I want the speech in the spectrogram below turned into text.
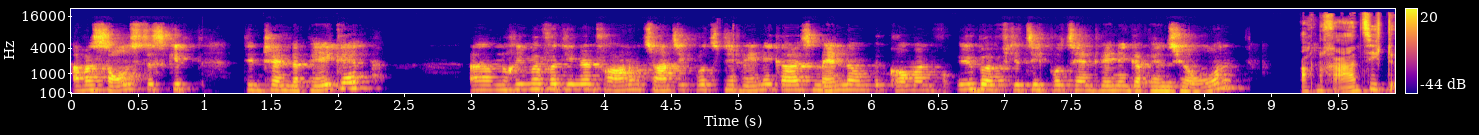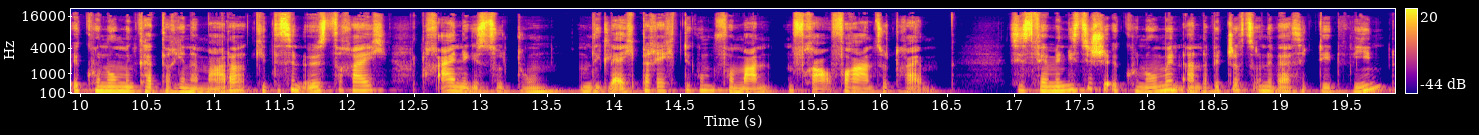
Aber sonst, es gibt den Gender Pay Gap, ähm, noch immer verdienen Frauen um 20 Prozent weniger als Männer und bekommen über 40 Prozent weniger Pension. Auch nach Ansicht der Ökonomin Katharina Mader gibt es in Österreich noch einiges zu tun, um die Gleichberechtigung von Mann und Frau voranzutreiben. Sie ist feministische Ökonomin an der Wirtschaftsuniversität Wien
